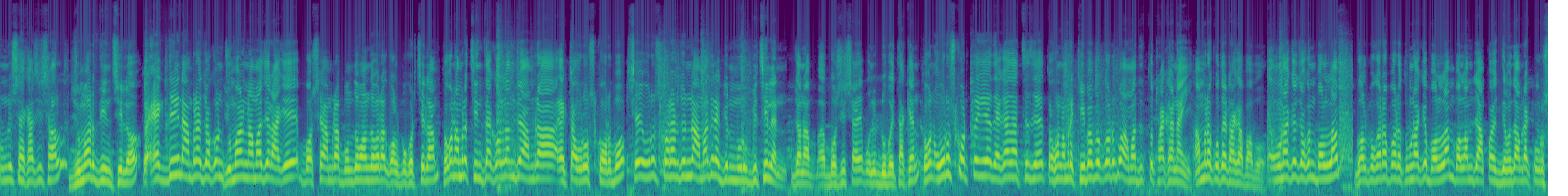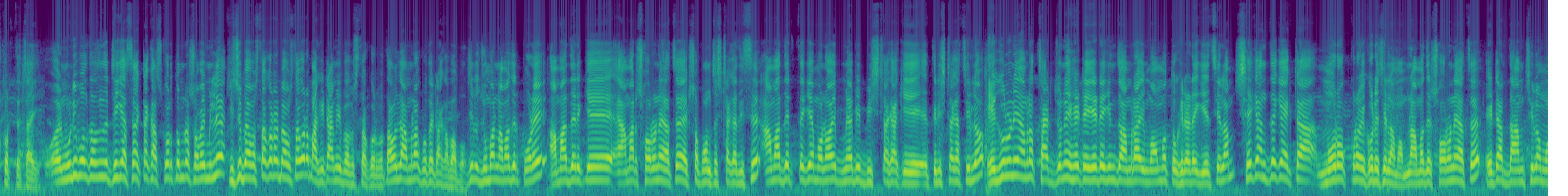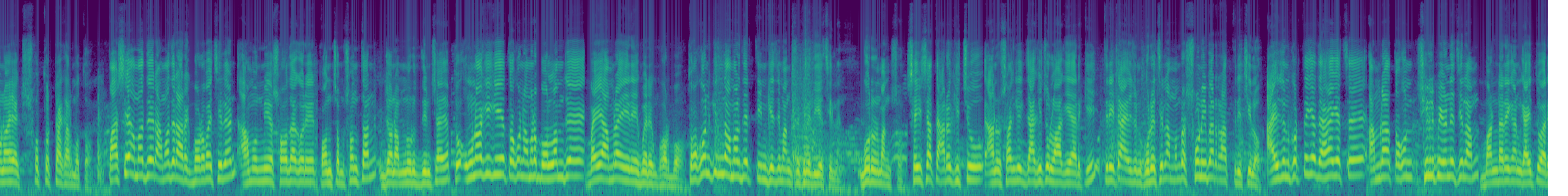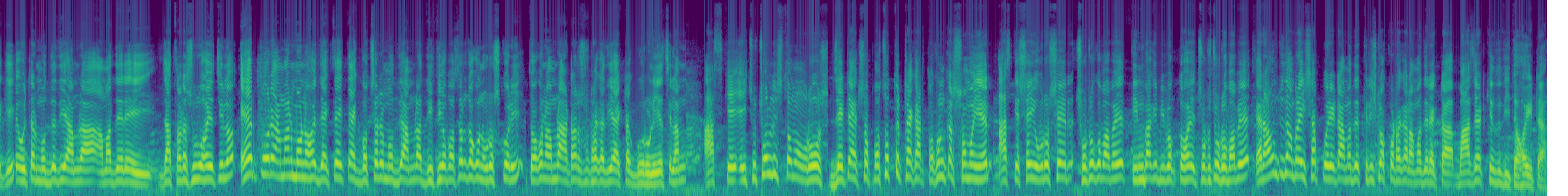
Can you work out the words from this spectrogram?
উনিশশো একাশি সাল জুমার দিন ছিল। তো একদিন আমরা যখন জুমার নামাজের আগে বসে আমরা বন্ধু বান্ধবরা গল্প করছিলাম, তখন আমরা চিন্তা করলাম যে আমরা একটা ওরস করব। সেই ওরস করার জন্য আমাদের একজন মুরব্বী ছিলেন, জনাব বশির সাহেব, উনি ডুবে থাকেন। তখন ওরস করতে গিয়ে দেখা যাচ্ছে যে তখন আমরা কীভাবে করব, আমাদের তো টাকা নাই, আমরা কোথায় টাকা পাবো? ওনাকে যখন বললাম, গল্প করার পরে ওনাকে বললাম বললাম যে কয়েকদিনের মধ্যে আমরা একটা ওরস করতে চাই। উনি বলতেছেন যে, ঠিক আছে, একটা কাজ করো, তোমরা সবাই মিলে কিছু ব্যবস্থা করার ব্যবস্থা করো, বাকিটা আমি ব্যবস্থা করব। তাহলে আমরা কোথায় টাকা পাবো? ছিল জুমার নামাজের পরে আমাদেরকে, আমার স্মরণে আছে, একশো পঞ্চাশ টাকা দিছে। আমাদের থেকে মনে হয় মেবি বিশ টাকা কি তিরিশ টাকা ছিল। এগুলো নিয়ে আমরা চারজনে হেঁটে হেঁটে কিন্তু আমরা এই মোহাম্মদ তকিরাটে গিয়েছিলাম। সেখান থেকে একটা মোরগ ক্রয় করেছিলাম আমরা, আমাদের স্মরণে আছে। এটার দাম ছিল মনে হয় এক সত্তর টাকার মতো। পাশে আমাদের আমাদের আরেক বড় ভাই ছিলেন আহমদ মিয়া সওদাগরের পঞ্চম সন্তান, জনাব নুরুদ্দিন সাহেব। তো ওনাকে গিয়ে তখন আমরা বললাম যে, ভাই, আমরা এরকম এরকম করব তখন কিন্তু আমাদের তিন কেজি মাংস কিনে দিয়েছিলেন, গরুর মাংস। সেই সাথে আরও কিছু আনুষঙ্গিক যা কিছু লাগে আর কি এটা আয়োজন করেছিলাম। আমরা শনিবার রাত্রি ছিল। আয়োজন করতে গিয়ে দেখা গেছে, আমরা তখন শিল্পী এনেছিলাম বান্ডারি গান গাইতো আর কি। ওইটার মধ্যে দিয়ে আমরা আমাদের এই যাত্রাটা শুরু হয়েছিল। এরপরে আমার মনে হয় দেখতে দেখতে এক বছরের মধ্যে আমরা দ্বিতীয় বছর যখন ওরস করি, তখন আমরা আঠারোশো টাকা দিয়ে একটা গরু নিয়েছিলাম। আজকে এই চুচল্লিশতম ওরস, যেটা একশো পঁচাত্তর টাকার তখনকার সময়ের, আজকে সেই ওরসের ছোট ভাবে, তিন ভাগে বিভক্ত হয়ে ছোট ছোট ভাবে অ্যারাউন্ড যদি আমরা হিসাব করি, এটা আমাদের তিরিশ লক্ষ টাকার আমাদের একটা বাজেট কিন্তু দিতে হয় এটা।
